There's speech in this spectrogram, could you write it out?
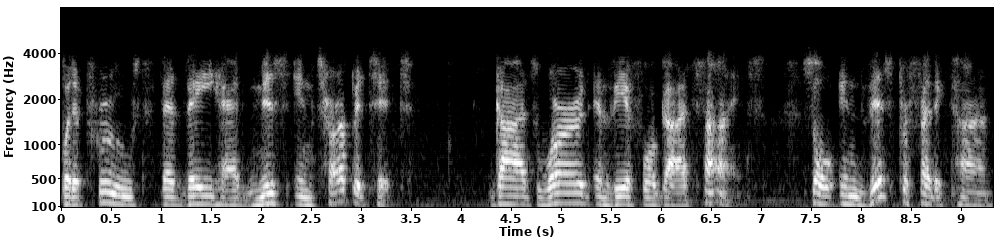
but it proves that they had misinterpreted God's word and therefore God's signs. So in this prophetic time,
